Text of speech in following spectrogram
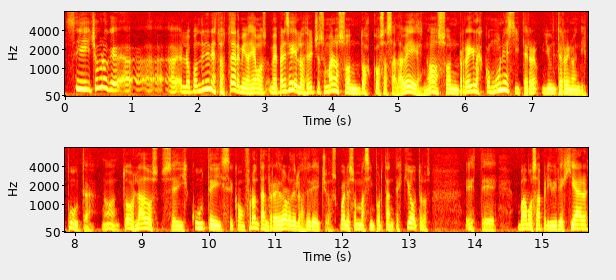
Sí, yo creo que lo pondría en estos términos, digamos, me parece que los derechos humanos son dos cosas a la vez, ¿no? Son reglas comunes y, un terreno en disputa, ¿no? En todos lados se discute y se confronta alrededor de los derechos, cuáles son más importantes que otros. Este, vamos a privilegiar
